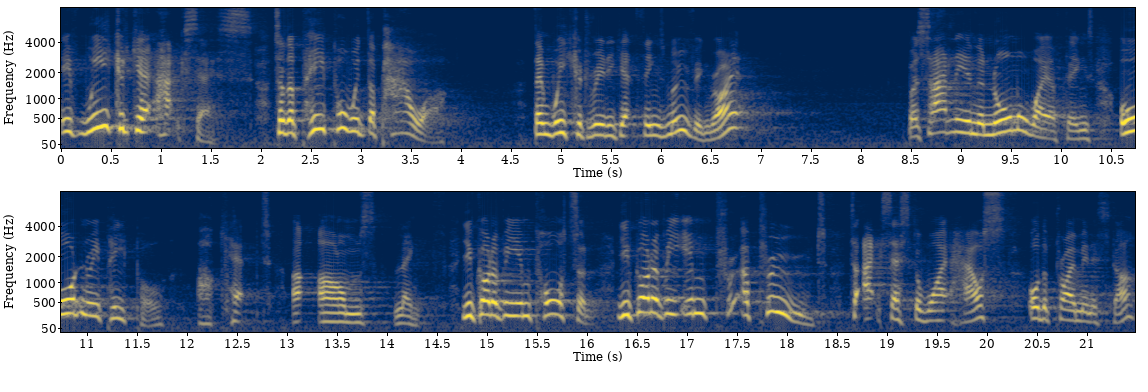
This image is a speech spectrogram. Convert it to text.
If we could get access to the people with the power, then we could really get things moving, right? But sadly, in the normal way of things, ordinary people are kept at arm's length. You've got to be important. You've got to be imp- approved to access the White House or the Prime Minister.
